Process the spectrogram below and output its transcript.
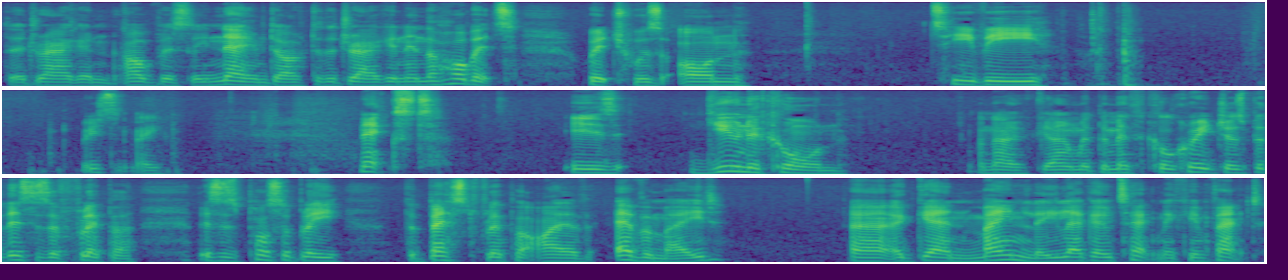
the dragon, obviously named after the dragon in The Hobbit, which was on TV recently. Next is Unicorn. I know, going with the mythical creatures, but this is a flipper. This is possibly the best flipper I have ever made. Uh, again, mainly Lego Technic. In fact,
